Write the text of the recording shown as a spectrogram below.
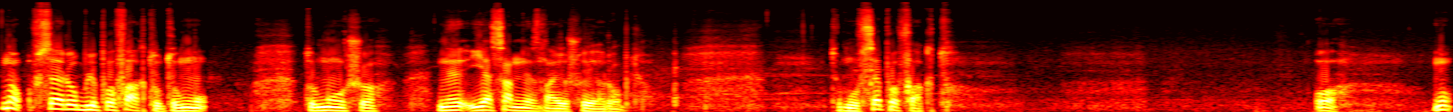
Ну, все роблю по факту, тому, тому що не, я сам не знаю, що я роблю. Тому все по факту. О, ну,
